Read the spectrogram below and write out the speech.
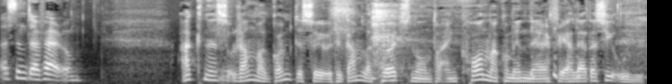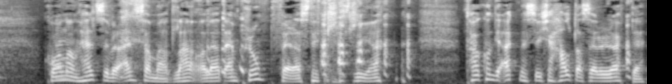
jeg synes det var om. Agnes og Ranva gømte seg ut i gamla køtsnån da en kona kom inn der for jeg lette seg ui. Konan helse var ensamadla og lette en prompt for jeg stittelslige. Ta kom de Agnes ikke halta seg og røpte,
